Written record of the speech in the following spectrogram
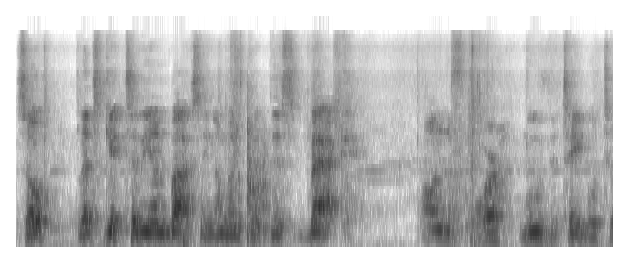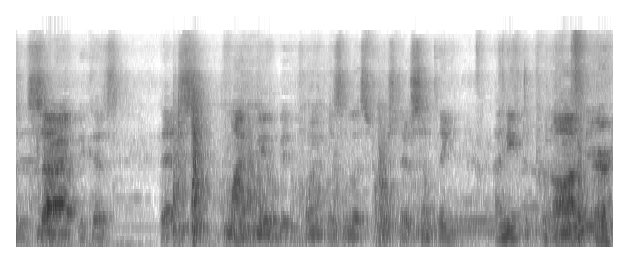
So let's get to the unboxing. I'm going to put this back on the floor, move the table to the side because that might be a bit pointless unless of course there's something I need to put on there.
